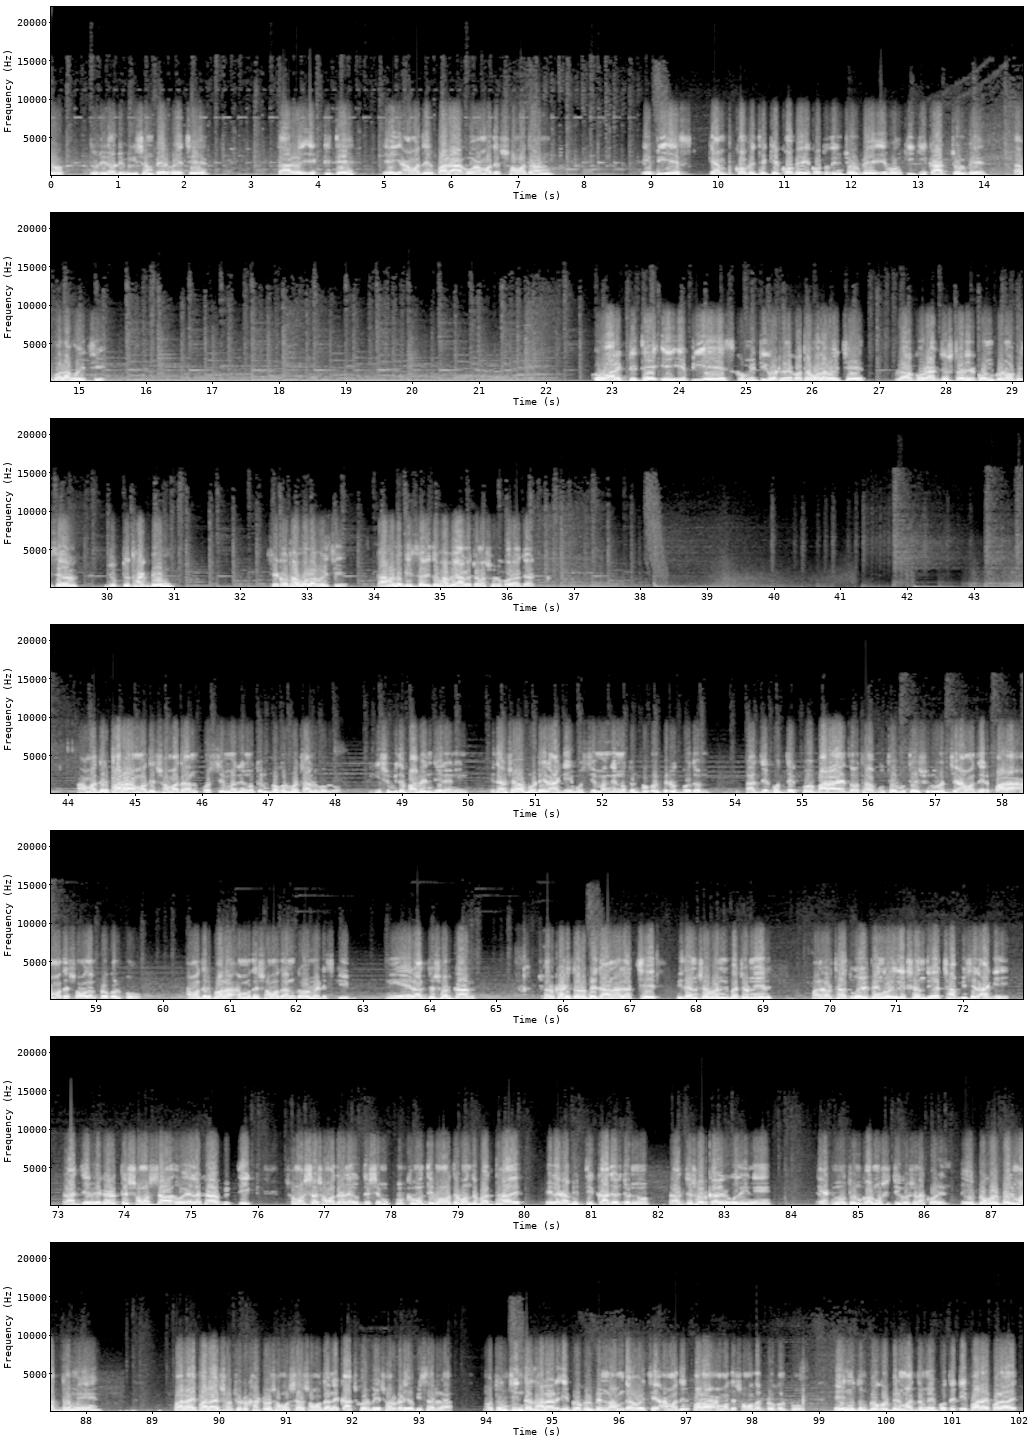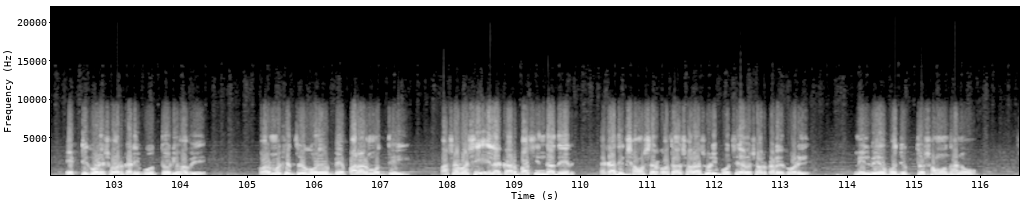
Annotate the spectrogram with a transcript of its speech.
দুটি নোটিফিকেশন বের হয়েছে। তার ওই একটিতে, এই আমাদের পাড়া ও আমাদের সমাধান এপিএস ক্যাম্প কবে থেকে কবে কতদিন চলবে এবং কি কি কাজ চলবে তা বলা হয়েছে। ও আরেকটিতে এই এপিএস কমিটি গঠনের কথা বলা হয়েছে। ব্লক ও রাজ্য স্তরের কোন কোন অফিসার যুক্ত থাকবেন, সে কথা বলা হয়েছে। তাহলে বিস্তারিতভাবে আলোচনা শুরু করা যাক। আমাদের পাড়া, আমাদের সমাধান, পশ্চিমবঙ্গে নতুন প্রকল্প চালু হলো। কি কি সুবিধা পাবেন জেনে নিন। বিধানসভা ভোটের আগে পশ্চিমবঙ্গে নতুন প্রকল্পের উদ্বোধন। রাজ্যের প্রত্যেক পাড়ায় তথা বুথে বুথে শুরু হচ্ছে আমাদের পাড়া, আমাদের সমাধান প্রকল্প। আমাদের পাড়া, আমাদের সমাধান গভর্নমেন্ট স্কিম নিয়ে রাজ্য সরকার সরকারি তরফে জানা যাচ্ছে, বিধানসভা নির্বাচনের মানে অর্থাৎ ওয়েস্ট বেঙ্গল ইলেকশন দুই হাজার ছাব্বিশের আগেই রাজ্যের বেকারত্বের সমস্যা ও এলাকা ভিত্তিক সমস্যা সমাধানের উদ্দেশ্যে মুখ্যমন্ত্রী মমতা বন্দ্যোপাধ্যায় এলাকা ভিত্তিক কাজের জন্য রাজ্য সরকারের অধীনে এক নতুন কর্মসূচি ঘোষণা করেন। এই প্রকল্পের মাধ্যমে পাড়ায় পাড়ায় ছোটখাটো সমস্যার সমাধানে কাজ করবে সরকারি অফিসাররা। নতুন চিন্তাধারার এই প্রকল্পের নাম দেওয়া হয়েছে আমাদের পাড়া, আমাদের সমাধান প্রকল্প। এই নতুন প্রকল্পের মাধ্যমে প্রতিটি পাড়ায় পাড়ায় একটি করে সরকারি বুথ তৈরি হবে। কর্মক্ষেত্র গড়ে উঠবে পাড়ার মধ্যেই। পাশাপাশি এলাকার বাসিন্দাদের একাধিক সমস্যার কথা সরাসরি পৌঁছে যাবে সরকারের ঘরে। মিলবে উপযুক্ত সমাধানও।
